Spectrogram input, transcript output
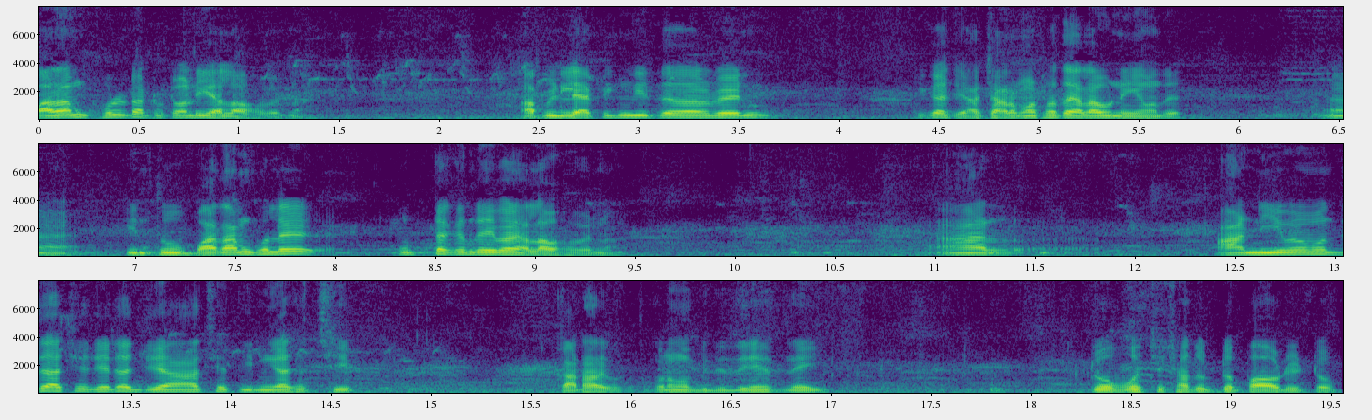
বাদাম খোলটা টোটালি অ্যালাউ হবে না। আপনি ল্যাপিং দিতে পারবেন, ঠিক আছে? আর চার মাস তো অ্যালাউ নেই আমাদের। হ্যাঁ কিন্তু বাদাম খোলের পুরটা কিন্তু এবার অ্যালাউ হবে না। আর আর নিয়মের মধ্যে আছে যেটা, যা আছে তিন গাছের ছিপ কাটার কোনো বিদ্যুৎ নেই। টোপ হচ্ছে সাধুর টোপ পাউডি টোপ,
